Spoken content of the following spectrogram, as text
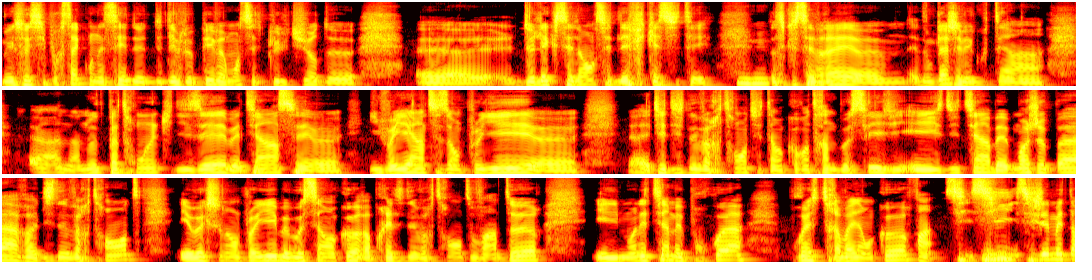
mais c'est aussi pour ça qu'on essaie de, de, développer vraiment cette culture de de l'excellence et de l'efficacité, mm-hmm. parce que c'est vrai. et donc là, j'avais écouté un un, autre patron qui disait bah, tiens c'est euh, il voyait un de ses employés euh, était 19h30 il était encore en train de bosser et il se dit tiens ben moi je pars 19h30 euh, et avec son employé ben, bosser encore après 19h30 ou 20h et il demandait tiens mais pourquoi pourquoi tu travailles encore? Enfin si, si, si jamais tu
